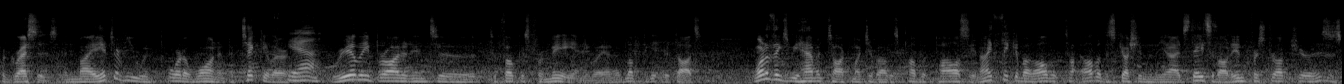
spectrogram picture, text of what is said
progresses. And my interview with PortaOne in particular Yeah. really brought it into to focus for me anyway, and I'd love to get your thoughts. One of the things we haven't talked much about is public policy, and I think about all the, all the discussion in the United States about infrastructure, and this is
